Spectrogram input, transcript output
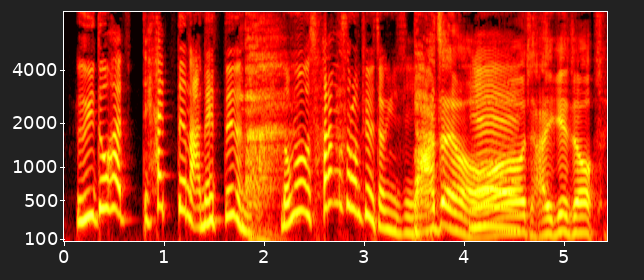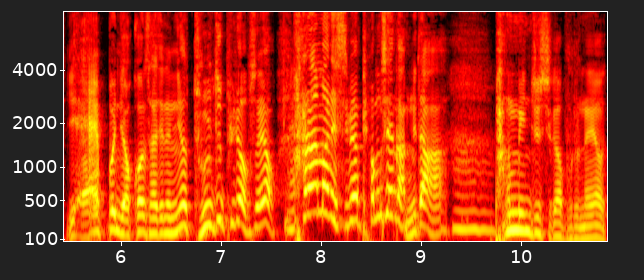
의도했든 안 했든 너무 사랑스러운 표정이지. 맞아요. 예. 자 이게 저 예쁜 여권 사진은요 둘도 필요 없어요. 하나만 있으면 평생 갑니다. 네. 아, 박민주 씨가 부르네요.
